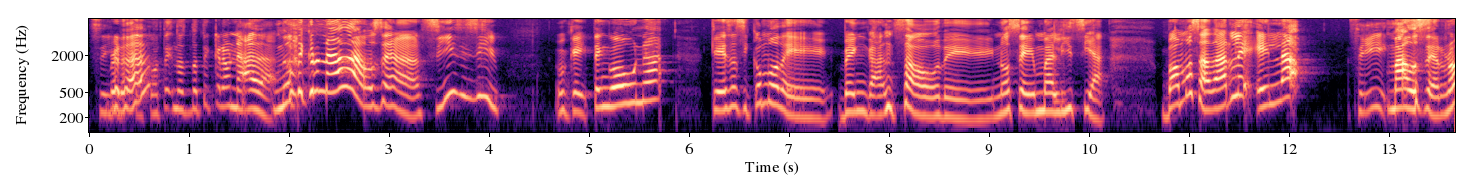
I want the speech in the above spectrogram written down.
Sí, ¿Verdad? No te, no- no te creo nada. No te creo nada, o sea, sí, sí, sí. Ok, tengo una que es así como de venganza o de, no sé, malicia. Vamos a darle en la Sí. Mauser, ¿no?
